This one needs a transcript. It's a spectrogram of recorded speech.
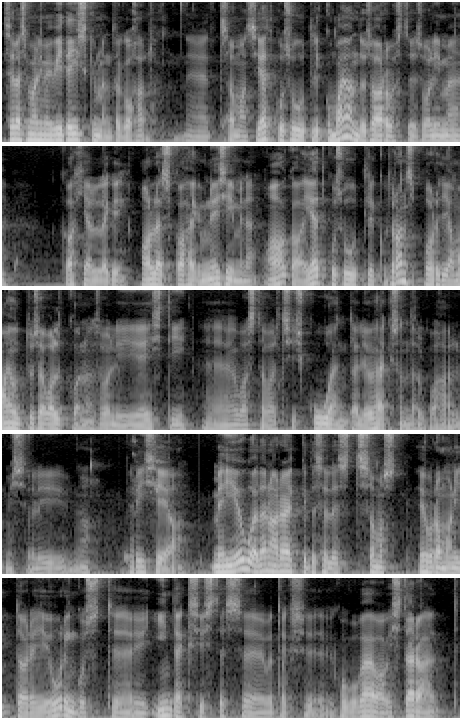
selles me olime viieteistkümnendal kohal, et samas jätkusuutliku majanduse arvestuses olime kah jällegi alles kahekümne esimene, aga jätkusuutliku transpordi ja majutuse valdkonnas oli Eesti eh, vastavalt siis kuuendal ja üheksandal kohal, mis oli noh, päris hea me ei jõua täna rääkida sellest samast Euromonitori uuringust, eh, indeksist, sest see võtaks kogu päeva vist ära, et.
